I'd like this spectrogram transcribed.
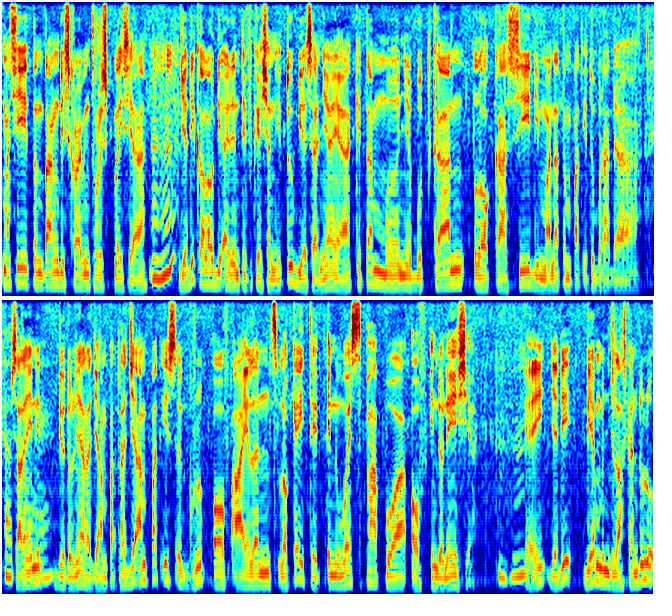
masih tentang describing tourist place ya. Mhm. Jadi kalau di identification itu biasanya ya kita menyebutkan lokasi di mana tempat itu berada. Oke. Misalnya ini judulnya Raja Ampat. Raja Ampat is a group of islands located in West Papua of Indonesia. Mhm. Oke, jadi dia menjelaskan dulu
